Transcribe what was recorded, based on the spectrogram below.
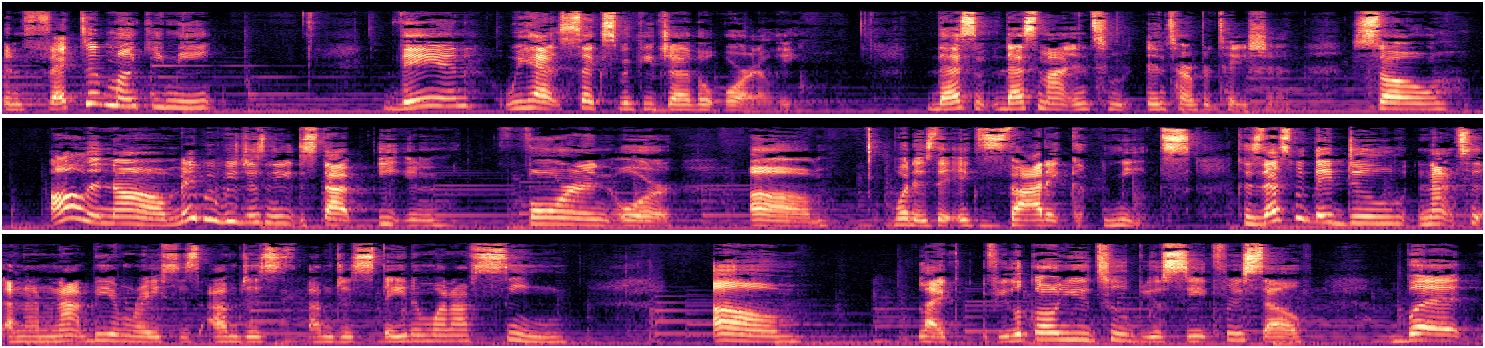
infected monkey meat, then we had sex with each other orally. That's that's my inter- interpretation. So, all in all, maybe we just need to stop eating foreign or um, what is it exotic meats because that's what they do not to and i'm not being racist i'm just i'm just stating what i've seen um like if you look on youtube you'll see it for yourself but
